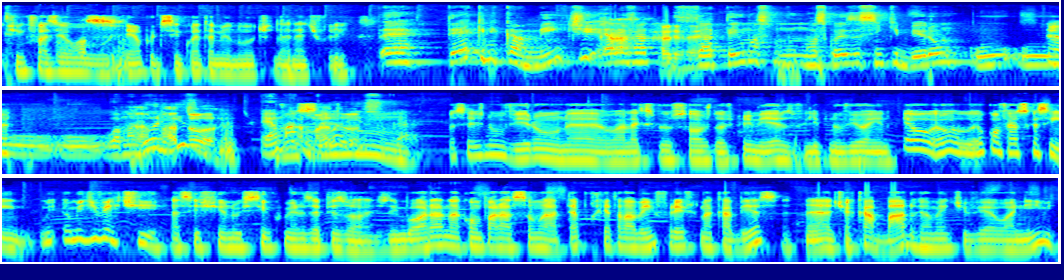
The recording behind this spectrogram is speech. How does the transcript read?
tinha que fazer Nossa. o tempo de 50 minutos da Netflix. É, tecnicamente ela já, já tem umas, umas coisas assim que beiram o, o, é. o, o amadorismo. Amador. É amador isso, cara. Vocês não viram, né? O Alex viu só os dois primeiros, o Felipe não viu ainda. Eu, eu, eu confesso que, assim, eu me diverti assistindo os cinco primeiros episódios. Embora na comparação, até porque tava bem fresco na cabeça, né? Eu tinha acabado realmente de ver o anime,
